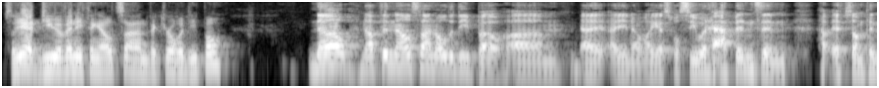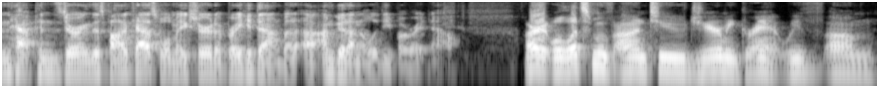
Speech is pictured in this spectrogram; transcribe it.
so yeah, do you have anything else on Victor Oladipo? No, nothing else on Oladipo. Um, I, I, you know, I guess we'll see what happens, and if something happens during this podcast, we'll make sure to break it down. But uh, I'm good on Oladipo right now. All right, well, let's move on to Jerami Grant. We've um,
